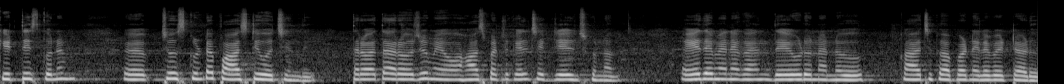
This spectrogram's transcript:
కిట్ తీసుకొని చూసుకుంటే పాజిటివ్ వచ్చింది. తర్వాత ఆ రోజు మేము హాస్పిటల్కి వెళ్ళి చెక్ చేయించుకున్నాం. ఏదేమైనా కానీ దేవుడు నన్ను కాచి కాపాడి నిలబెట్టాడు.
